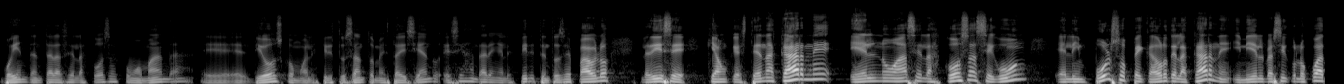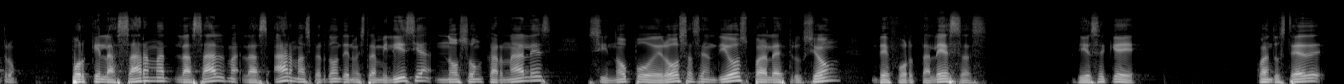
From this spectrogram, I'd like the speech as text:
voy a intentar hacer las cosas como manda eh, Dios, como el Espíritu Santo me está diciendo. Ese es andar en el Espíritu. Entonces Pablo le dice que aunque esté en la carne, él no hace las cosas según el impulso pecador de la carne. Y mire el versículo 4 porque las armas, las, las armas perdón, de nuestra milicia no son carnales, sino poderosas en Dios para la destrucción de fortalezas. Fíjese que cuando usted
